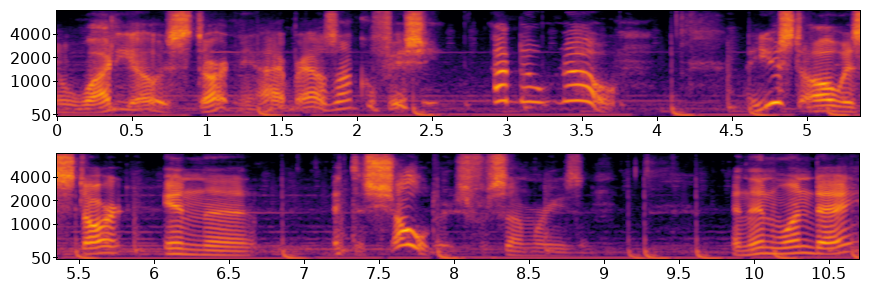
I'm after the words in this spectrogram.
And why do you always start in the eyebrows, Uncle Fishy? I don't know. I used to always start in the at the shoulders for some reason. And then one day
